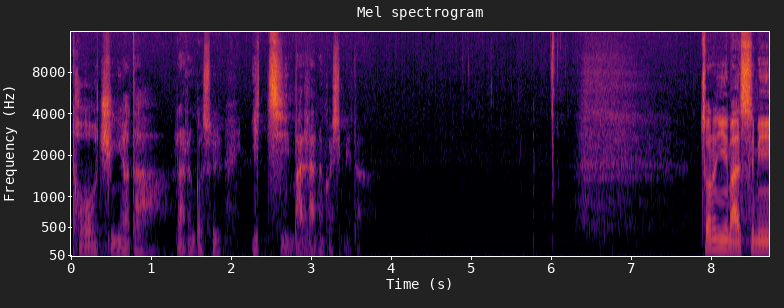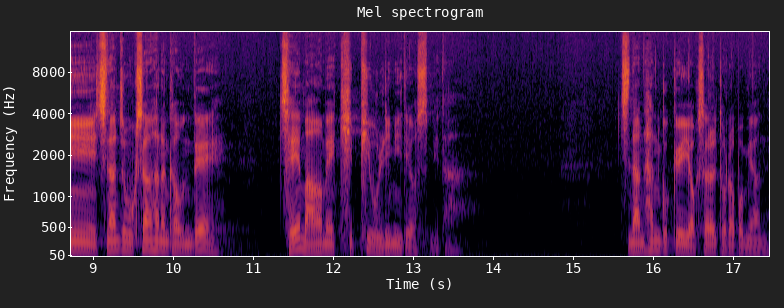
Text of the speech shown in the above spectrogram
더 중요하다라는 것을 잊지 말라는 것입니다. 저는 이 말씀이 지난주 묵상하는 가운데 제 마음에 깊이 울림이 되었습니다. 지난 한국교회 역사를 돌아보면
